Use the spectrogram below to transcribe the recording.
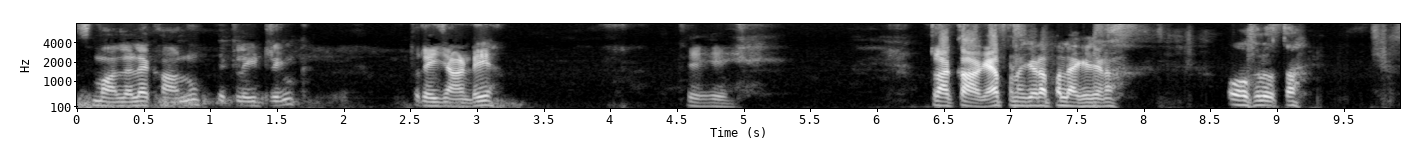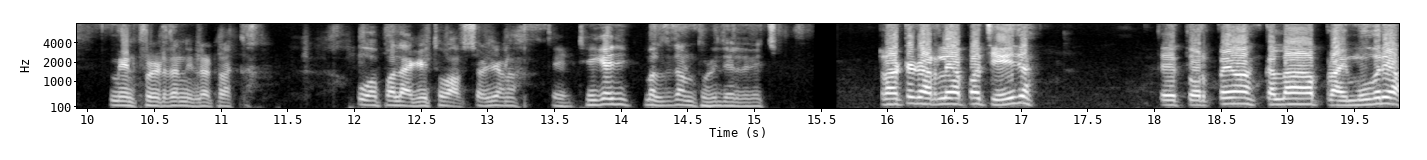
ਸਮਾਨ ਲੈ ਲਿਆ ਖਾਣ ਨੂੰ, ਇੱਕ ਲਈ ਡਰਿੰਕ ਤੁਰੇ ਜਾਣ ਡੇ ਆ। ਤੇ ਟਰੱਕ ਆ ਗਿਆ ਆਪਣਾ ਜਿਹੜਾ ਆਪਾਂ ਲੈ ਕੇ ਜਾਣਾ। ਉਹ ਖਲੋਤਾ ਮੇਨ ਫਰੇਟ ਦਾ ਨੀਲਾ ਟਰੱਕ। ਉਹ ਆਪਾਂ ਲੈ ਕੇ ਇੱਥੋਂ ਵਾਪਸ ਚੜ ਜਾਣਾ। ਤੇ ਠੀਕ ਹੈ ਜੀ, ਮਿਲਦੇ ਤੁਹਾਨੂੰ ਥੋੜੀ ਦੇਰ ਦੇ ਵਿੱਚ। ਟਰੱਕ ਕਰ ਲਿਆ ਆਪਾਂ ਚੇਂਜ ਤੇ ਤੁਰ ਪਏ ਆ ਕੱਲਾ ਪ੍ਰਾਈਮ ਮੂਵਰ ਆ।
